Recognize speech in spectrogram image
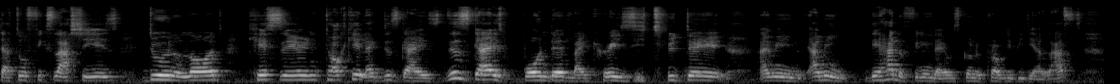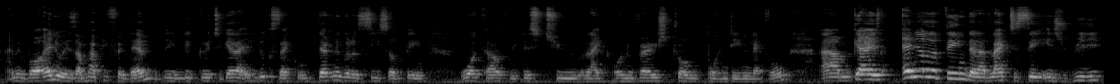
Thato fix lashes, doing a lot, kissing, talking like this guys. This guys bonded like crazy today. I mean, I mean, they had a feeling that it was going to probably be their last. I mean, but anyways, I'm happy for them. They look good together. It looks like we're definitely going to see something work out with these two, like on a very strong bonding level. Um, guys, any other thing that I'd like to say is really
